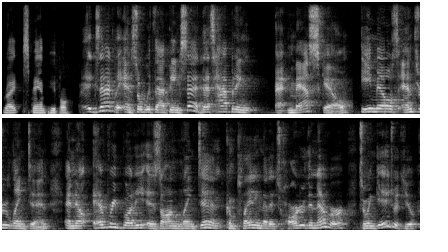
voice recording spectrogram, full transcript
right? Spam people. Exactly. And so, with that being said, that's happening at mass scale, emails and through LinkedIn. And now everybody is on LinkedIn complaining that it's harder than ever to engage with you.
